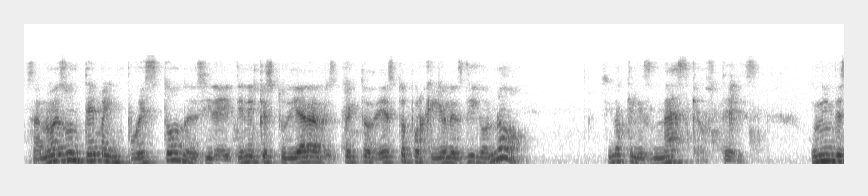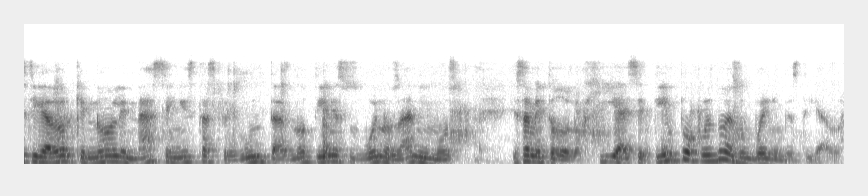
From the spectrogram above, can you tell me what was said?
O sea, no es un tema impuesto, no es decir, tienen que estudiar al respecto de esto porque yo les digo, no. sino que les nazca a ustedes. Un investigador que no le nacen estas preguntas, no tiene sus buenos ánimos, esa metodología, ese tiempo, pues no es un buen investigador.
